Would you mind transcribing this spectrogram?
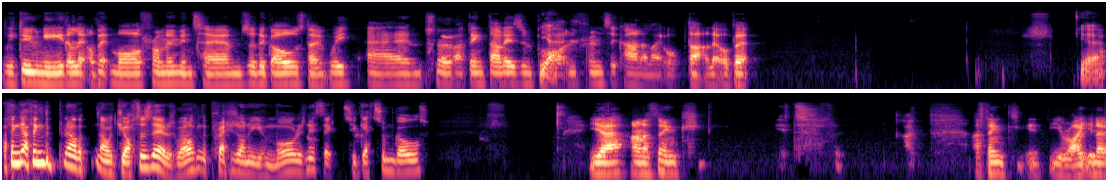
we do need a little bit more from him in terms of the goals, don't we? Um, so I think that is important for him to kind of like up that a little bit. Yeah, I think I think the, now the, now Jota's there as well. I think the pressure's on him even more, isn't it, to, to get some goals? Yeah, and I think it's. I- I think it, you're right. You know,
